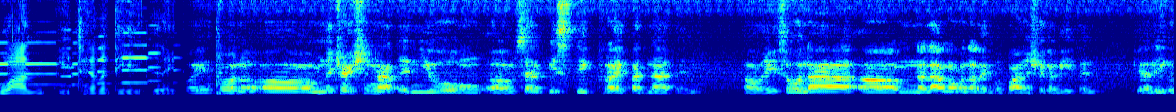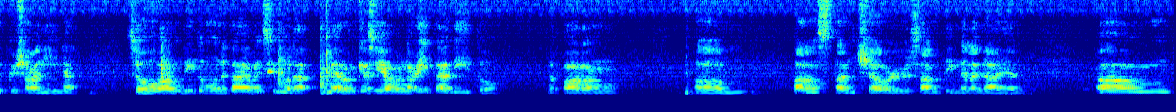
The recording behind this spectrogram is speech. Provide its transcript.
One eternity later. So yun po, no, um, na-charge na natin yung um, selfie stick tripod natin. Okay, so na, um, nalaman ko na rin kung paano siya gamitin. Kinalikot ko siya kanina. So, um, dito muna tayo magsimula. Meron kasi ako nakita dito na parang um, parang stand siya or something na lagayan. Um,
